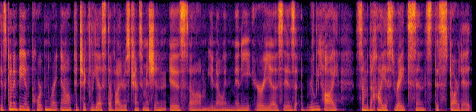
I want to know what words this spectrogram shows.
it's going to be important right now, particularly as the virus transmission is, um, you know, in many areas is really high, some of the highest rates since this started.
